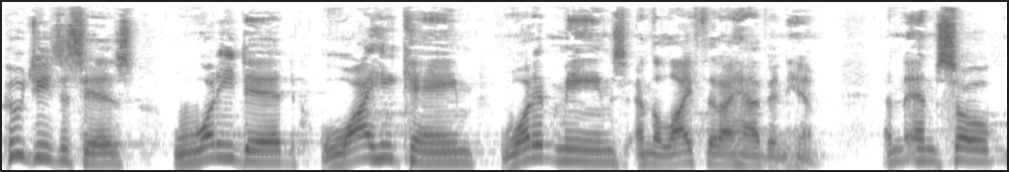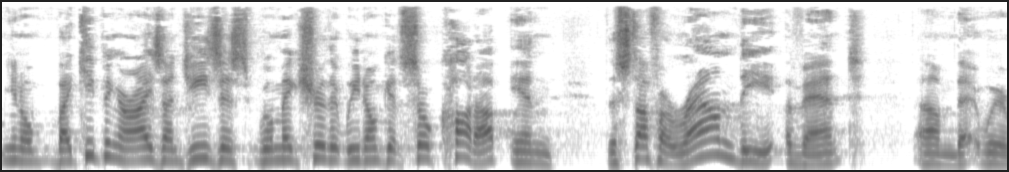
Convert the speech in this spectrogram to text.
who Jesus is, what he did, why he came, what it means, and the life that I have in him. And, and so, you know, by keeping our eyes on Jesus, we'll make sure that we don't get so caught up in the stuff around the event um, that we're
